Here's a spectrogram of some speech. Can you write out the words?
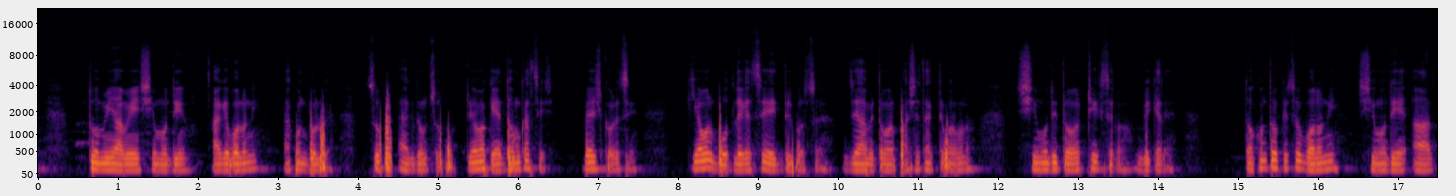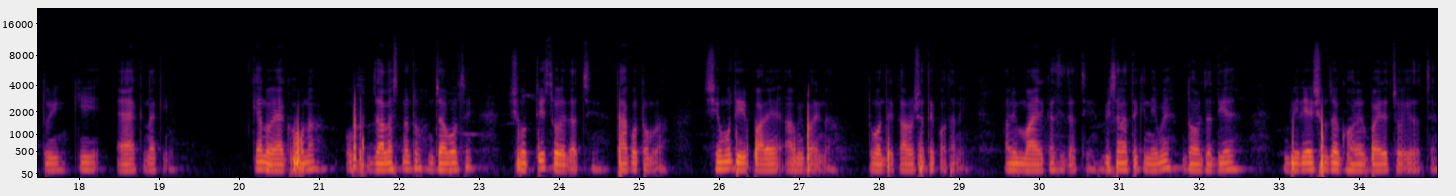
তুমি, আমি, শিমুদি, আগে বলনি, এখন বলবে। চুপ, একদম চুপ। তুই আমাকে ধমকাচ্ছিস? বেশ করেছি। কি এমন বদলে গেছে এই দুই বছর যে আমি তোমার পাশে থাকতে পারব না? শিমুদি তো ঠিক ছিল বিকেলে। তখন তো কিছু বলনি, শিমুদি, আর তুই কি এক নাকি? কেন এক হব না? উফ, জ্বালাস না তো, যা বলছি। সত্যি চলে যাচ্ছে, থাকো তোমরা। শিমুদি পারে, আমি পারি না। তোমাদের কারোর সাথে কথা নেই। আমি মায়ের কাছে যাচ্ছি। বিছানা থেকে নেমে দরজা দিয়ে বেরিয়ে সোজা ঘরের বাইরে চলে যাচ্ছে।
